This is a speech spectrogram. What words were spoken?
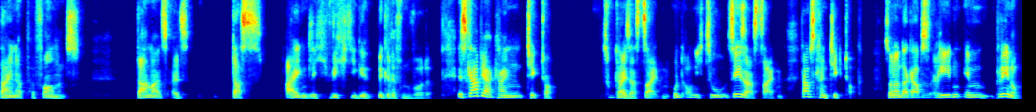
deiner Performance damals als das eigentlich Wichtige begriffen wurde. Es gab ja keinen TikTok zu Kaisers Zeiten und auch nicht zu Cäsars Zeiten. Gab es kein TikTok, sondern da gab es Reden im Plenum.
